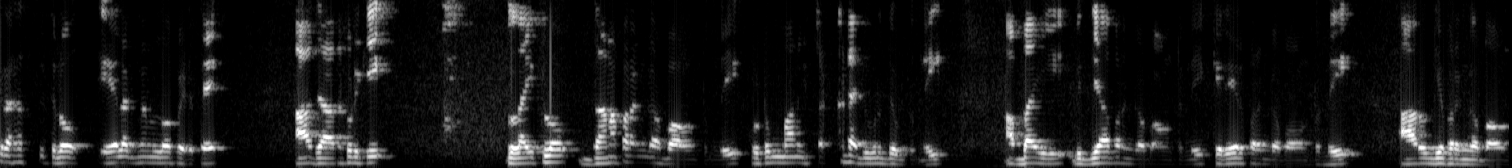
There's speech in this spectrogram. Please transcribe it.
గ్రహస్థితిలో ఏ లగ్నంలో పెడితే ఆ జాతకుడికి లైఫ్లో ధనపరంగా బాగుంటుంది కుటుంబానికి చక్కటి అభివృద్ధి ఉంటుంది అబ్బాయి విద్యాపరంగా బాగుంటుంది కెరియర్ పరంగా బాగుంటుంది ఆరోగ్యపరంగా బాగుంటుంది.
